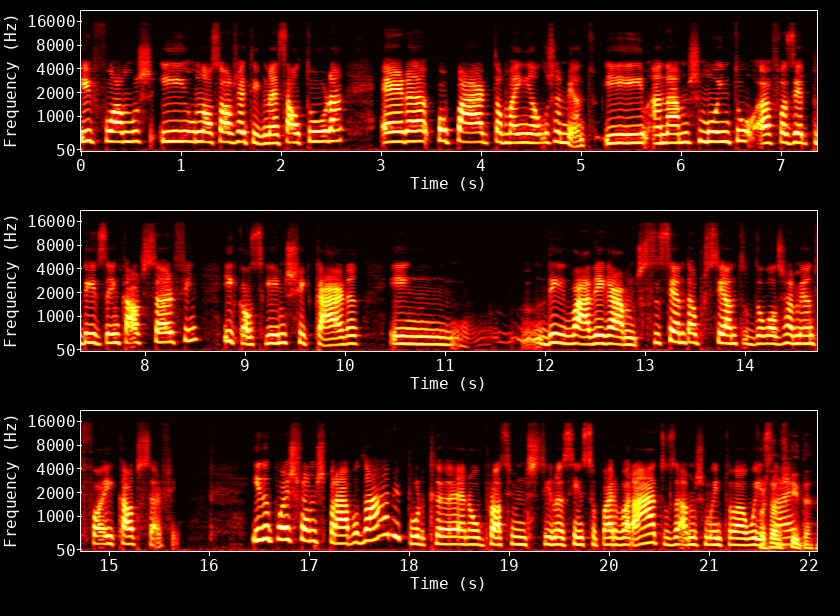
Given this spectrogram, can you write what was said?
e fomos e o nosso objetivo nessa altura era poupar também alojamento e andámos muito a fazer pedidos em Couchsurfing e conseguimos ficar em digamos, 60% do alojamento foi Couchsurfing. E depois fomos para Abu Dhabi, porque era o próximo destino assim super barato, usámos muito a Wizz Air.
